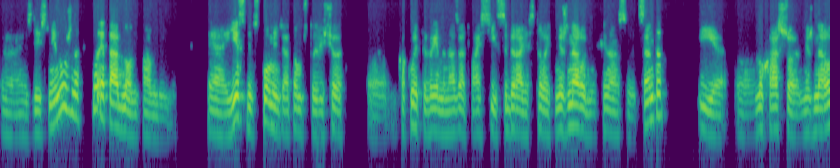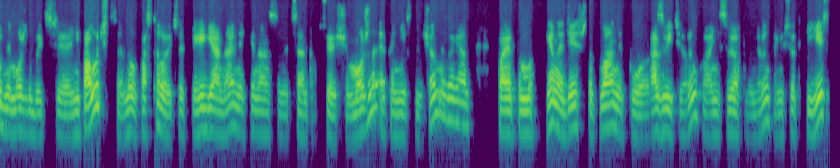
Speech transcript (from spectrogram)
э, здесь не нужно, но это одно направление. Э, если вспомнить о том, что еще какое-то время назад в России собирались строить международный финансовый центр, и, ну хорошо, международный, может быть, не получится, но построить все-таки региональный финансовый центр все еще можно, это не исключенный вариант. Поэтому я надеюсь, что планы по развитию рынка, а не свертыванию рынка, они все-таки есть,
